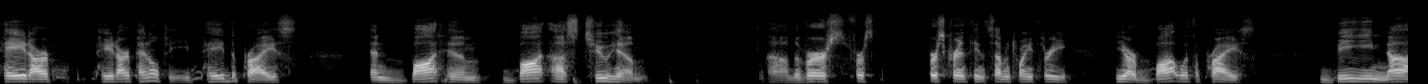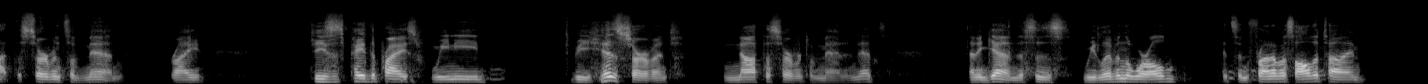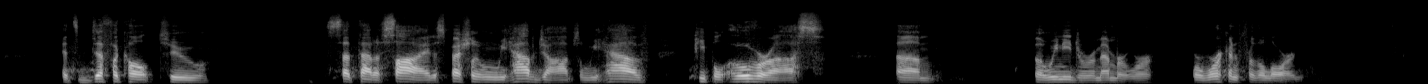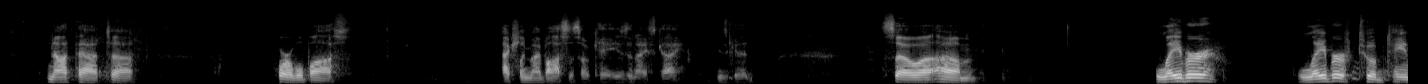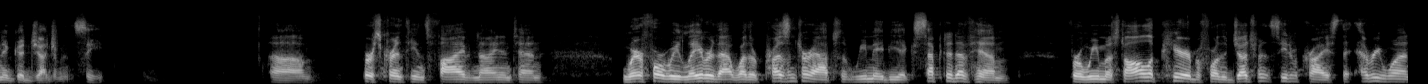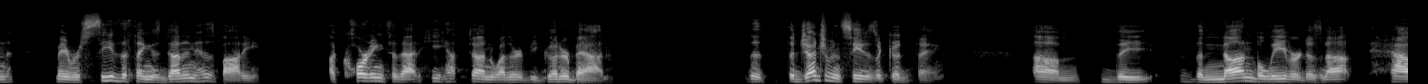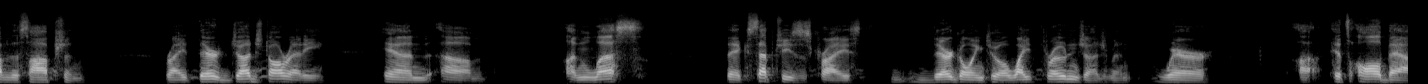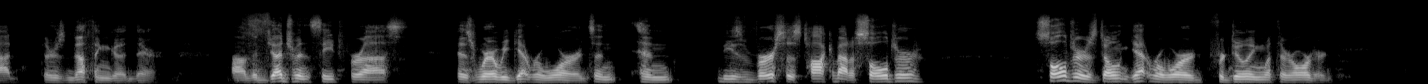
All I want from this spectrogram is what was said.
paid our paid our penalty. He paid the price and bought him, bought us to him. Uh, the verse, first, First Corinthians 7:23, ye are bought with a price. Be ye not the servants of men, right? Jesus paid the price. We need to be his servant, not the servant of men. And that's and again, this is we live in the world. It's in front of us all the time. It's difficult to set that aside, especially when we have jobs and we have people over us. Um, but we need to remember we're we're working for the Lord, not that uh, horrible boss. Actually, my boss is okay. He's a nice guy. He's good. So uh, um, labor labor to obtain a good judgment seat. Um, 1 Corinthians 5, 9, and 10. Wherefore we labor that whether present or absent, we may be accepted of him. For we must all appear before the judgment seat of Christ, that everyone may receive the things done in his body according to that he hath done, whether it be good or bad. The, the judgment seat is a good thing. Um, the the non believer does not have this option, right? They're judged already. And um, unless they accept Jesus Christ, they're going to a white throne judgment where uh, it's all bad. There's nothing good there. Uh, the judgment seat for us is where we get rewards. And, and these verses talk about a soldier. Soldiers don't get reward for doing what they're ordered.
